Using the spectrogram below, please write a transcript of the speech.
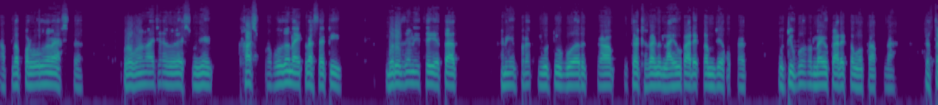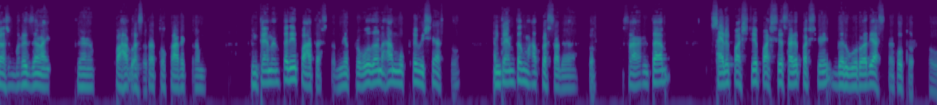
आपलं प्रबोधन असतं. प्रबोधनाच्या वेळेस म्हणजे खास प्रबोधन ऐकण्यासाठी बरेच जण इथे येतात आणि परत युट्यूबवर किंवा इतर ठिकाणी लाईव्ह कार्यक्रम जे होतात युट्यूबवर लाईव्ह कार्यक्रम होता आपला तर त्यास बरेच जण ऐक पाहत असतात तो कार्यक्रम. आणि त्यानंतरही पाहत असतात. म्हणजे प्रबोधन हा मुख्य विषय असतो. आणि त्यानंतर महाप्रसाद असतो. साधारणतः साडेपाचशे पाचशे साडेपाचशे दर गुरुवारी असतात. होतं. हो.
